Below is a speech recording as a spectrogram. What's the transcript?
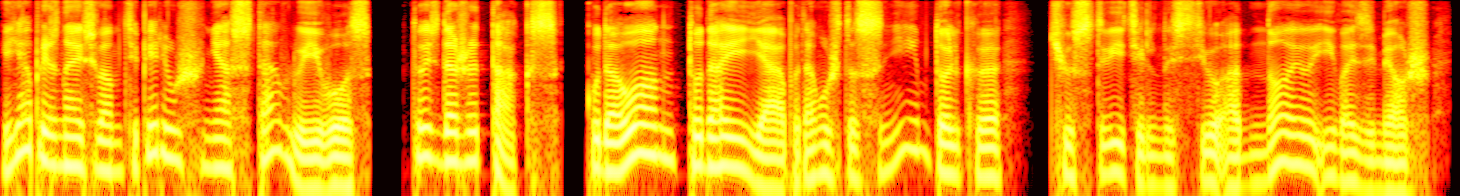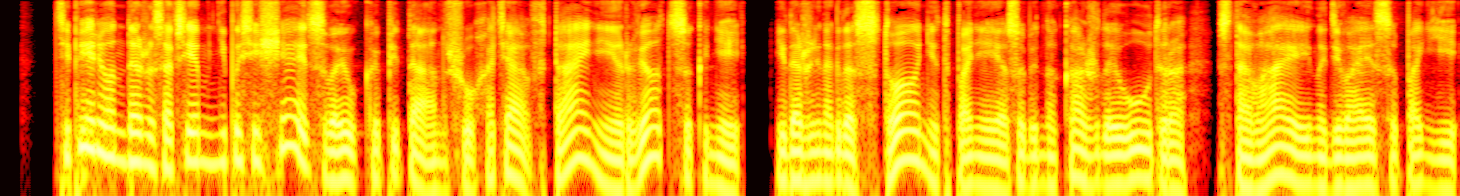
и я, признаюсь вам, теперь уж не оставлю его-с, то есть даже так-с. Куда он, туда и я, потому что с ним только чувствительностью одною и возьмешь. Теперь он даже совсем не посещает свою капитаншу, хотя втайне рвется к ней и даже иногда стонет по ней, особенно каждое утро, вставая и надевая сапоги.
